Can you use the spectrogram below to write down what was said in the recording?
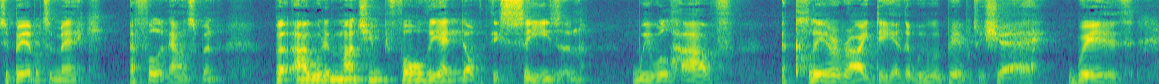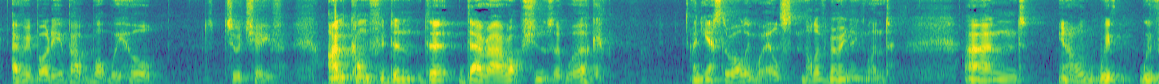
to be able to make a full announcement. But I would imagine before the end of this season, we will have a clearer idea that we will be able to share with everybody about what we hope to achieve. I'm confident that there are options that work, and yes, they're all in Wales. None of them are in England, and you know we've we've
